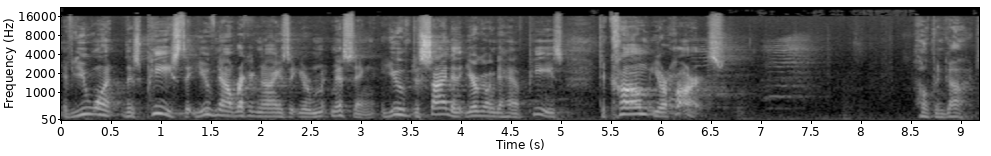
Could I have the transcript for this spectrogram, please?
if you want this peace that you've now recognized that you're missing, you've decided that you're going to have peace to calm your hearts, hope in God,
